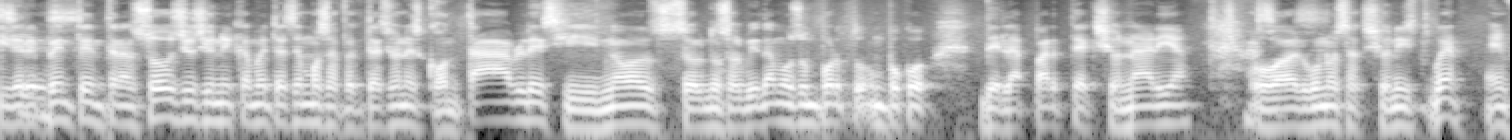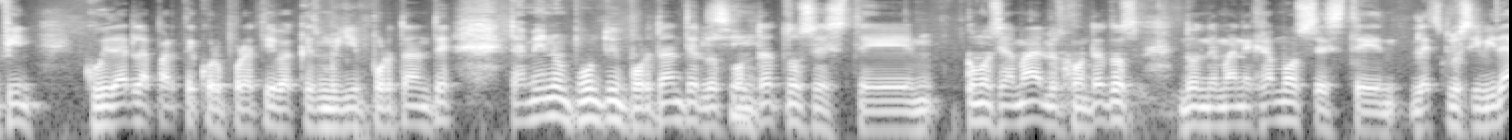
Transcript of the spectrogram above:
y de repente entran socios y únicamente hacemos afectaciones contables y nos, nos olvidamos un, un poco de la parte accionaria o algunos accionistas, bueno, en fin, cuidar la parte corporativa que es muy importante. También un punto importante, los contratos, este, ¿cómo se llama? Los contratos donde manejamos este, la exclusividad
